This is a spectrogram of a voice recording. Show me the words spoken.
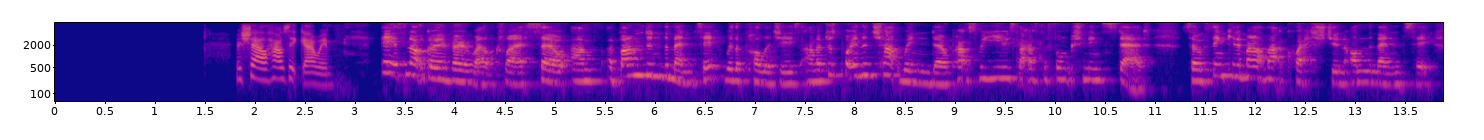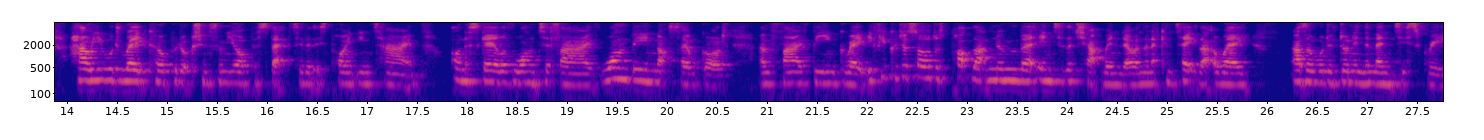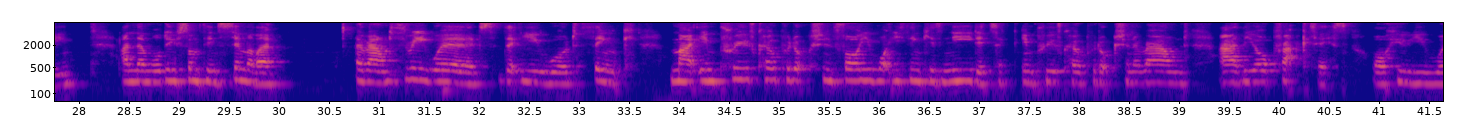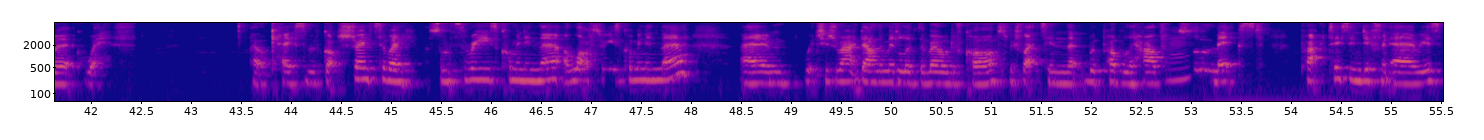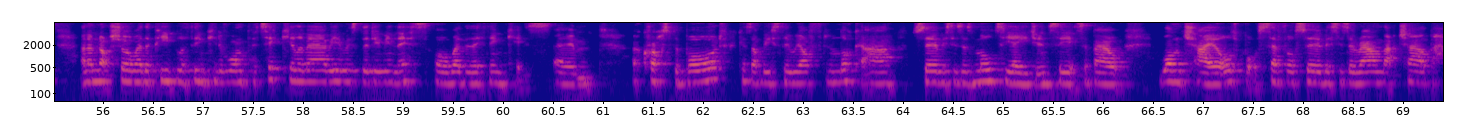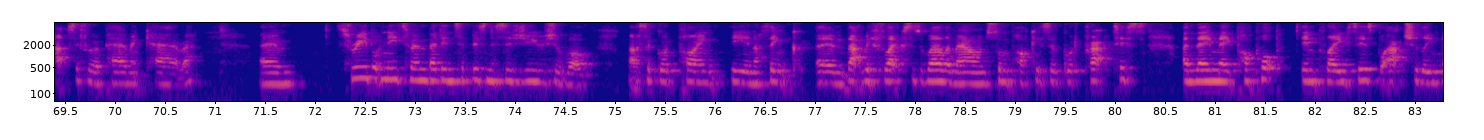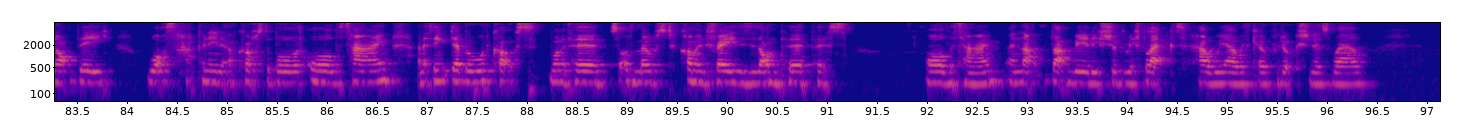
Michelle, how's it going? It's not going very well, Claire. So I've abandoned the Menti with apologies and I've just put in the chat window. Perhaps we use that as the function instead. So thinking about that question on the Menti, how you would rate co-production from your perspective at this point in time on a scale of one to five, one being not so good and five being great. If you could just all just pop that number into the chat window and then I can take that away as I would have done in the Menti screen. And then we'll do something similar around three words that you would think might improve co-production for you, what you think is needed to improve co-production around either your practice or who you work with. Okay, so we've got straight away some threes coming in there, a lot of threes coming in there, um, which is right down the middle of the road, of course, reflecting that we probably have mm. some mixed practice in different areas. And I'm not sure whether people are thinking of one particular area as they're doing this or whether they think it's um, across the board, because obviously we often look at our services as multi-agency. It's about one child, but several services around that child, perhaps if we're a parent carer. Um, three, but need to embed into business as usual. That's a good point, Ian. I think um, that reflects as well around some pockets of good practice and they may pop up in places, but actually not be what's happening across the board all the time. And I think Deborah Woodcock's one of her sort of most common phrases is on purpose all the time. And that, that really should reflect how we are with co-production as well.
